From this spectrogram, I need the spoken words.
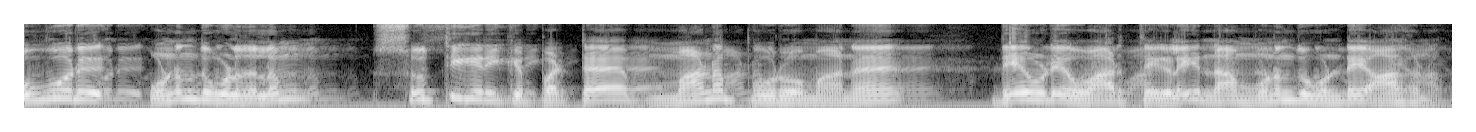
ஒவ்வொரு உணர்ந்து கொள்ளுதலும் சுத்திகரிக்கப்பட்ட மனப்பூர்வமான தேவனுடைய வார்த்தைகளை நாம் உணர்ந்து கொண்டே ஆகணும்.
